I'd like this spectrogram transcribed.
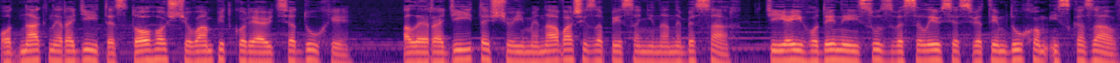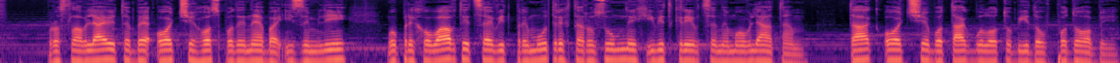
Однак не радійте з того, що вам підкоряються духи, але радійте, що імена ваші записані на небесах. Тієї години Ісус звеселився Святим Духом і сказав: Прославляю Тебе, Отче, Господи неба і землі, бо приховав ти це від премудрих та розумних і відкрив це немовлятам. Так, Отче, бо так було тобі до вподоби.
